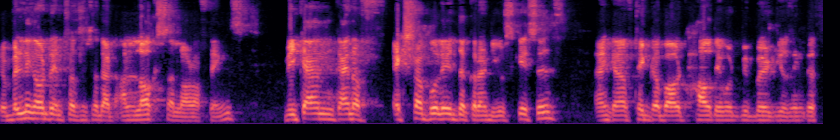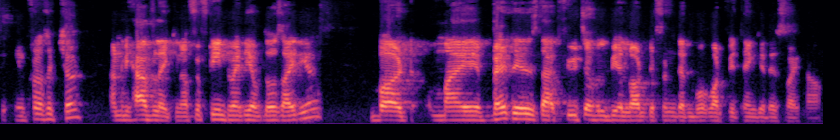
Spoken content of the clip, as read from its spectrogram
You're building out the infrastructure that unlocks a lot of things. We can kind of extrapolate the current use cases and kind of think about how they would be built using this infrastructure. And we have like, you know, 15, 20 of those ideas. But my bet is that future will be a lot different than what we think it is right now.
